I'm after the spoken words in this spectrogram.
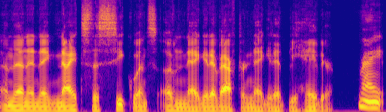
and then it ignites the sequence of negative after negative behavior. Right.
